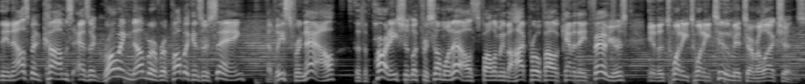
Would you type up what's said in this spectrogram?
The announcement comes as a growing number of Republicans are saying, at least for now, that the party should look for someone else following the high profile candidate failures in the 2022 midterm elections.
